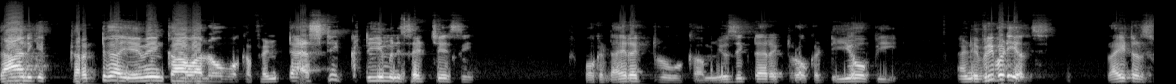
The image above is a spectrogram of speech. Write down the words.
దానికి కరెక్ట్గా ఏమేం కావాలో ఒక ఫెంటాస్టిక్ టీమ్ని సెట్ చేసి ఒక డైరెక్టర్ ఒక మ్యూజిక్ డైరెక్టర్ ఒక DOP and everybody else. Writers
